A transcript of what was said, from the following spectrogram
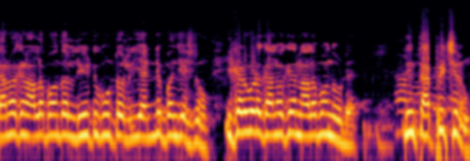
గనవకి నల్లబొందలు నీటుకుంటోళ్ళు ఇవన్నీ బంద్ చేసినాం. ఇక్కడ కూడా గనవకి నల్లబొంద ఉండే. దీన్ని తప్పించినాం.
